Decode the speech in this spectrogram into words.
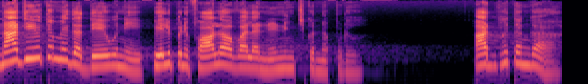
నా జీవితం మీద దేవుని పిలుపుని ఫాలో అవ్వాలని నిర్ణయించుకున్నప్పుడు అద్భుతంగా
